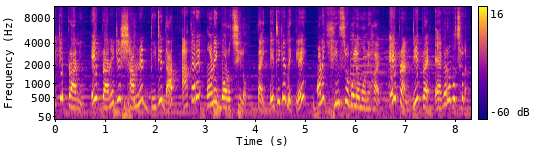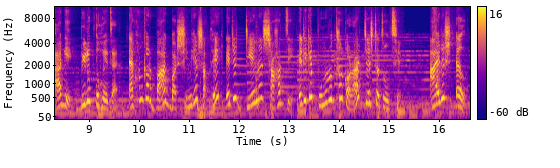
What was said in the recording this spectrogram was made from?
একটি প্রাণী। এই প্রাণীটির সামনের দুইটি দাঁত আকারে অনেক বড় ছিল। তাই এটিকে দেখলে অনেক হিংস্র বলে মনে হয়। এই প্রাণীটি প্রায় এগারো বছর আগে বিলুপ্ত হয়ে যায়। এখনকার বাঘ বা সিংহের সাথে এটির ডিএনএর সাহায্যে এটিকে পুনরুদ্ধার করার চেষ্টা চলছে। আইরিশ এল্ক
